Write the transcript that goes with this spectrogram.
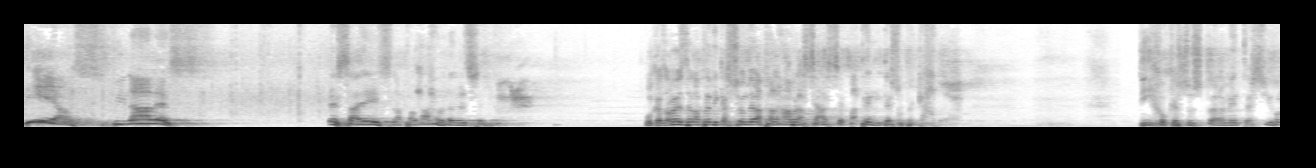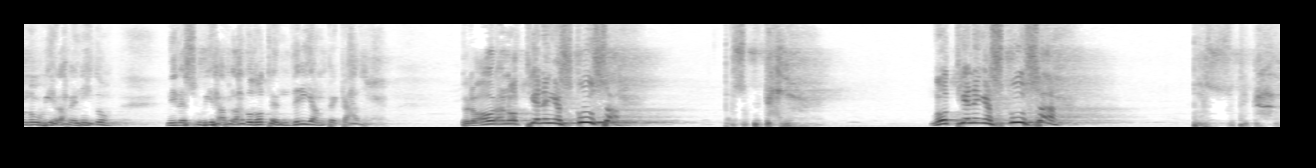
Días finales. Esa es la palabra del Señor. Porque a través de la predicación de la palabra se hace patente su pecado. Dijo Jesús claramente, si yo no hubiera venido, ni les hubiera hablado, no tendrían pecado. Pero ahora no tienen excusa por su pecado. No tienen excusa por su pecado.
